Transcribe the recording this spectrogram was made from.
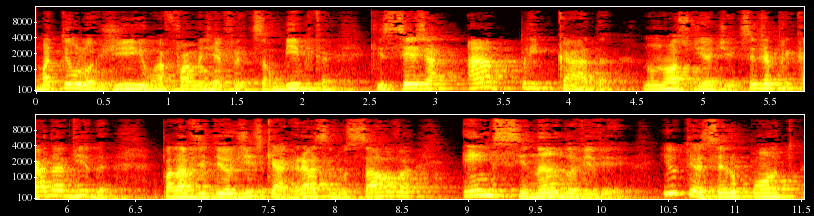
Uma teologia, uma forma de reflexão bíblica que seja aplicada no nosso dia a dia, que seja aplicada à vida. A palavra de Deus diz que a graça nos salva ensinando a viver. E o terceiro ponto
